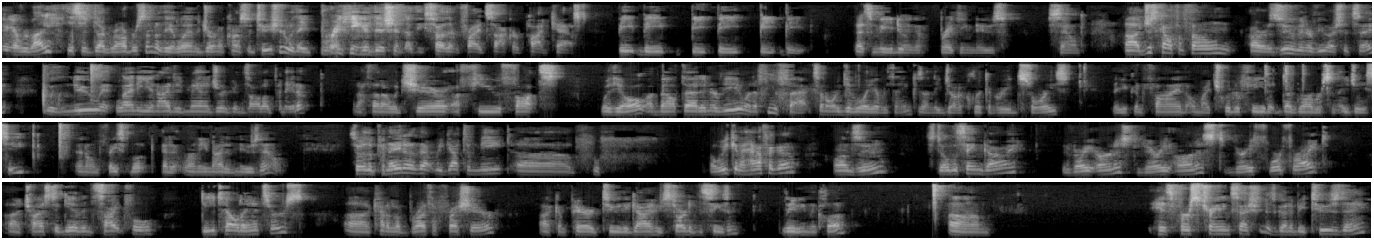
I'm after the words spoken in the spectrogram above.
Hey, everybody. This is Doug Roberson of the Atlanta Journal Constitution with a breaking edition of the Southern Fried Soccer podcast. Beat, beat, beat, beat, beat, beat. That's me doing a breaking news sound. Uh, just got off the phone, or a Zoom interview, I should say, with new Atlanta United manager Gonzalo Pineda. And I thought I would share a few thoughts with y'all about that interview and a few facts. I don't want to give away everything because I need y'all to click and read stories that you can find on my Twitter feed at Doug Roberson AJC and on Facebook at Atlanta United News Now. So the Pineda that we got to meet uh, a week and a half ago on Zoom, still the same guy, very earnest, very honest, very forthright, uh, tries to give insightful, detailed answers, uh, kind of a breath of fresh air uh, compared to the guy who started the season leading the club. Um, his first training session is going to be Tuesday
